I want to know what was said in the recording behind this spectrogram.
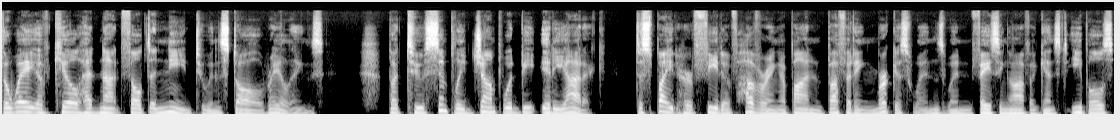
The way of kill had not felt a need to install railings. But to simply jump would be idiotic, despite her feat of hovering upon buffeting Mercus winds when facing off against Eeples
